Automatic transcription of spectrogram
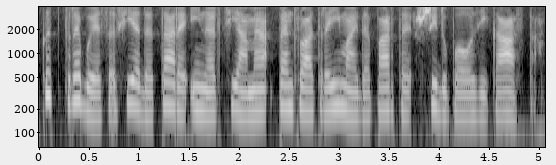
Cât trebuie să fie de tare inerția mea pentru a trăi mai departe și după o zi ca asta.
